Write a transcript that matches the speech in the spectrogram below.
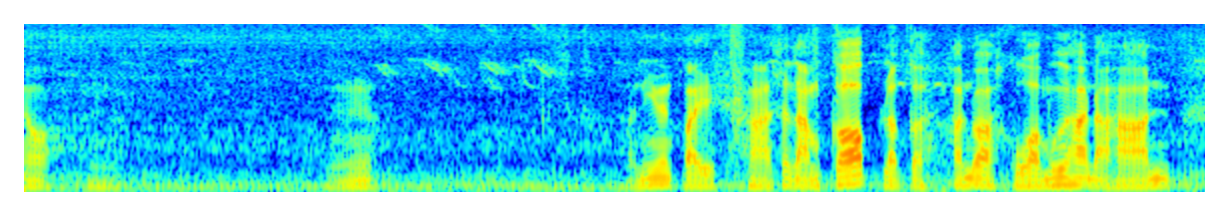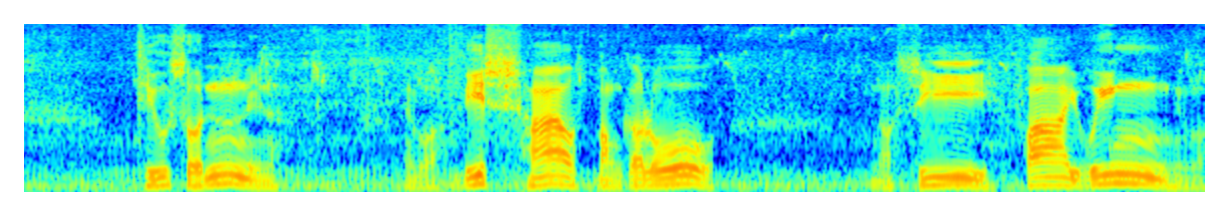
เนาะนี่อันนี้มันไปหาสนามกอล์ฟแล้วก็คันว่าครัวมื้อหาอาหาร ทิวสนนี่นะเห็นบ่บีชเฮาส์บังกะโลเนาะซีไฟวิ่งเห็นบ่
